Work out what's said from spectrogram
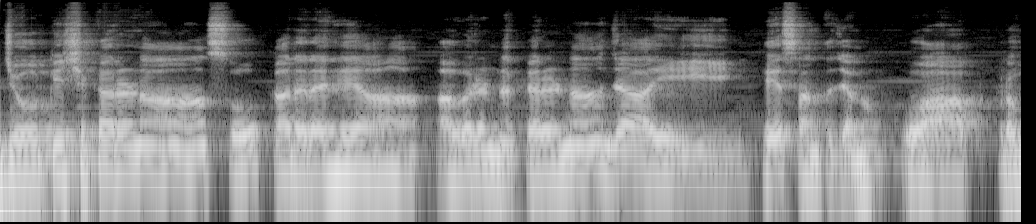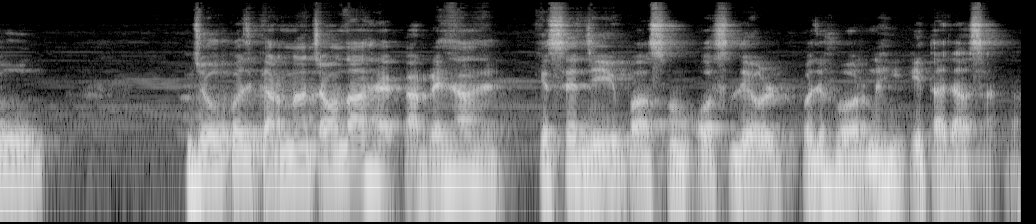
ਜੋ ਕਿਛ ਕਰਨਾ, ਸੋ ਕਰ ਰਹਿਆ, ਅਵਰ ਨ ਕਰਨਾ ਜਾਈ। हे ਸੰਤ ਜਨੋ, ਉਹ ਆਪ ਪ੍ਰਭੂ ਜੋ ਕੁਝ ਕਰਨਾ ਚਾਹੁੰਦਾ ਹੈ, ਕਰ ਰਿਹਾ ਹੈ। ਕਿਸੇ ਜੀਵ ਪਾਸੋਂ ਉਸ ਦੇ ਉਲਟ ਕੁਝ ਹੋਰ ਨਹੀਂ ਕੀਤਾ ਜਾ ਸਕਦਾ।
